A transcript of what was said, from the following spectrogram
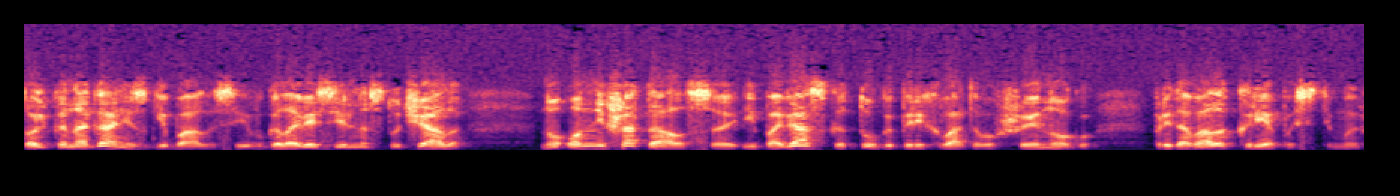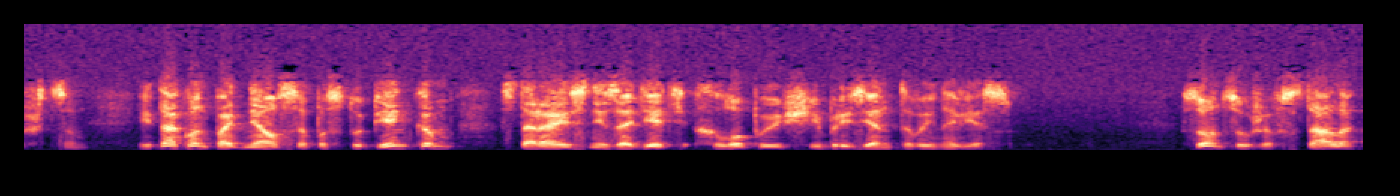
только нога не сгибалась, и в голове сильно стучало, но он не шатался, и повязка, туго перехватывавшая ногу, придавала крепость мышцам. И так он поднялся по ступенькам, стараясь не задеть хлопающий брезентовый навес. Солнце уже встало,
